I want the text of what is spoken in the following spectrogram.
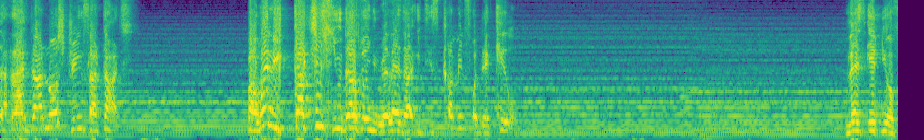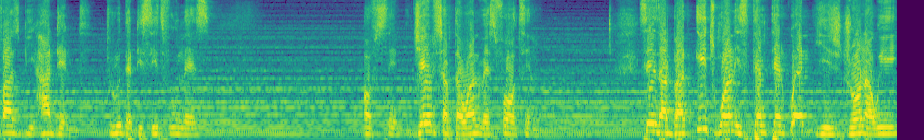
Like there are no strings attached. But when it catches you that's when you realize that it is coming for the kill. Lest any of us be hardened through the deceitfulness of sin. James chapter 1, verse 14 says that, But each one is tempted when he is drawn away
